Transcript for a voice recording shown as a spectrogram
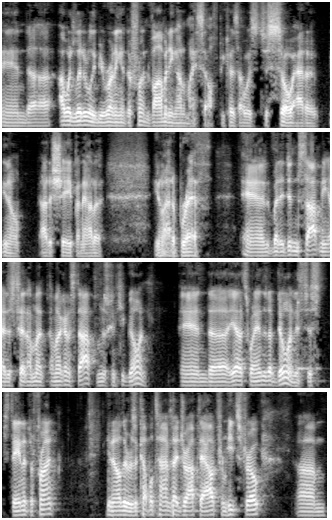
And uh, I would literally be running at the front, vomiting on myself because I was just so out of, you know, out of shape and out of, you know, out of breath. And but it didn't stop me. I just said, I'm not I'm not gonna stop. I'm just gonna keep going. And uh, yeah, that's what I ended up doing. It's just staying at the front. You know, there was a couple times I dropped out from heat stroke um,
